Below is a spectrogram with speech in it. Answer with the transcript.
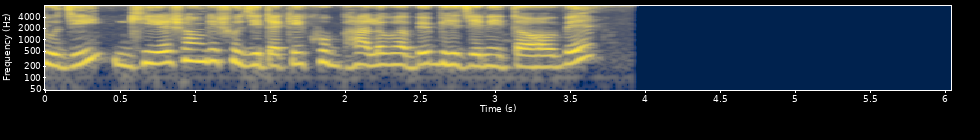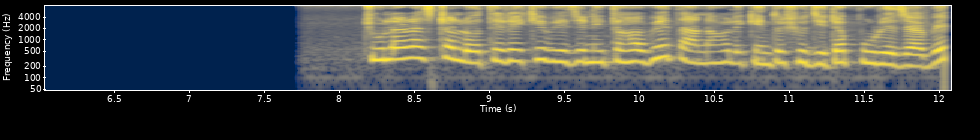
সুজি। ঘিয়ের সঙ্গে সুজিটাকে খুব ভালোভাবে ভেজে নিতে হবে। চুলা রাসটা লোতে রেখে ভেজে নিতে হবে, তা না হলে কিন্তু সুজিটা পুড়ে যাবে।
